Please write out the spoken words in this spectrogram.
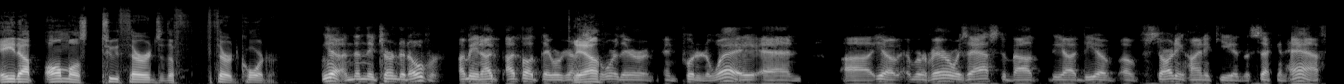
ate up almost two thirds of the third quarter. Yeah, and then they turned it over. I mean, I, I thought they were going to yeah. score there and, and, put it away. And, uh, you know, Rivera was asked about the idea of, of starting Heinicke in the second half.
